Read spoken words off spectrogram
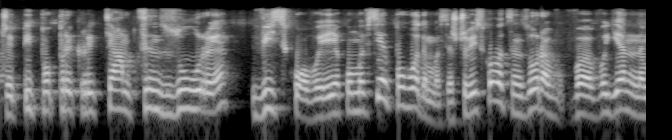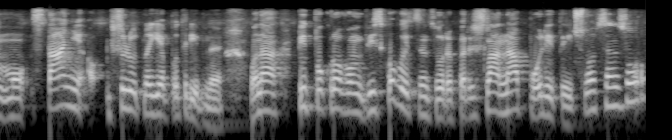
чи під прикриттям цензури військової, яку ми всі погодимося, що військова цензура в воєнному стані абсолютно є потрібною. Вона під покровом військової цензури перейшла на політичну цензуру.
